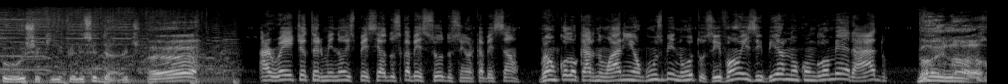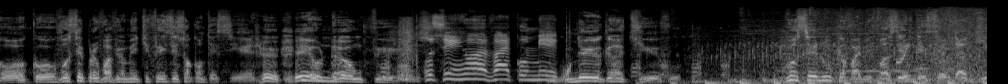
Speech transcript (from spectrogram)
Puxa, que infelicidade. É. A Rachel terminou o especial dos cabeçudos, senhor Cabeção. Vão colocar no ar em alguns minutos e vão exibir no conglomerado. Vai lá, Rocco. Você provavelmente fez isso acontecer. Eu não fiz. O senhor vai comigo. Negativo. Você nunca vai me fazer descer daqui.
